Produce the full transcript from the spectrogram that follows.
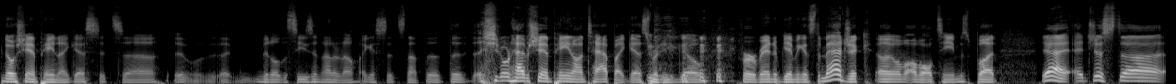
no champagne, I guess. It's uh, middle of the season. I don't know. I guess it's not the, the, the you don't have champagne on tap. I guess ready to go for a random game against the Magic of, of all teams. But yeah, it just uh,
